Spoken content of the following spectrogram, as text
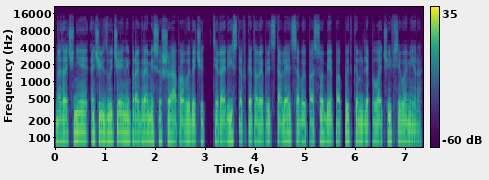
А точнее, о чрезвычайной программе США по выдаче террористов, которая представляет собой пособие по пыткам для палачей всего мира.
